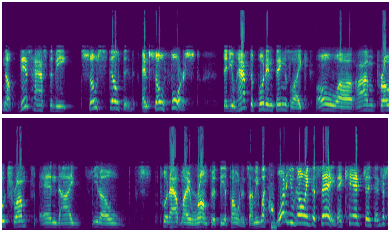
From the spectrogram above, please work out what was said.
No, this has to be so stilted and so forced that you have to put in things like, oh, uh, I'm pro Trump and I, you know, put out my rump at the opponents. I mean, what what are you going to say? They can't. They just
